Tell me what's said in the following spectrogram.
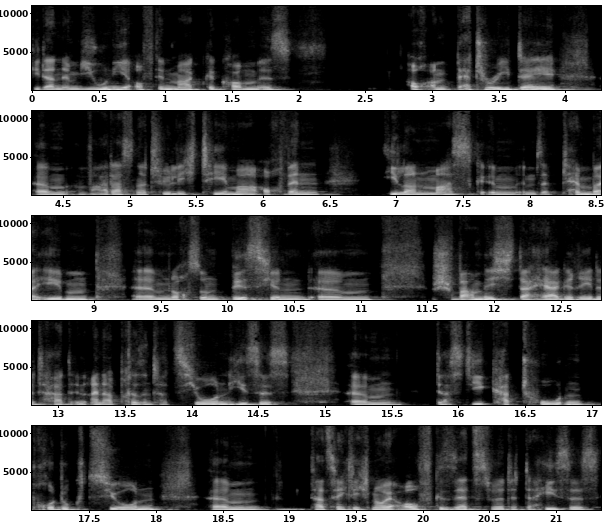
die dann im Juni auf den Markt gekommen ist. Auch am Battery Day ähm, war das natürlich Thema, auch wenn Elon Musk im, im September eben ähm, noch so ein bisschen ähm, schwammig dahergeredet hat. In einer Präsentation hieß es, ähm, dass die Kathodenproduktion ähm, tatsächlich neu aufgesetzt wird. Da hieß es,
